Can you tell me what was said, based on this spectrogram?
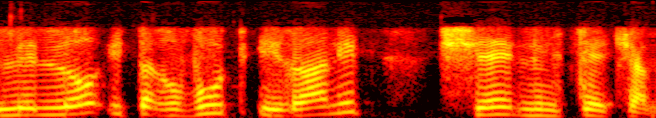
ללא התערבות איראנית שנמצאת שם.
